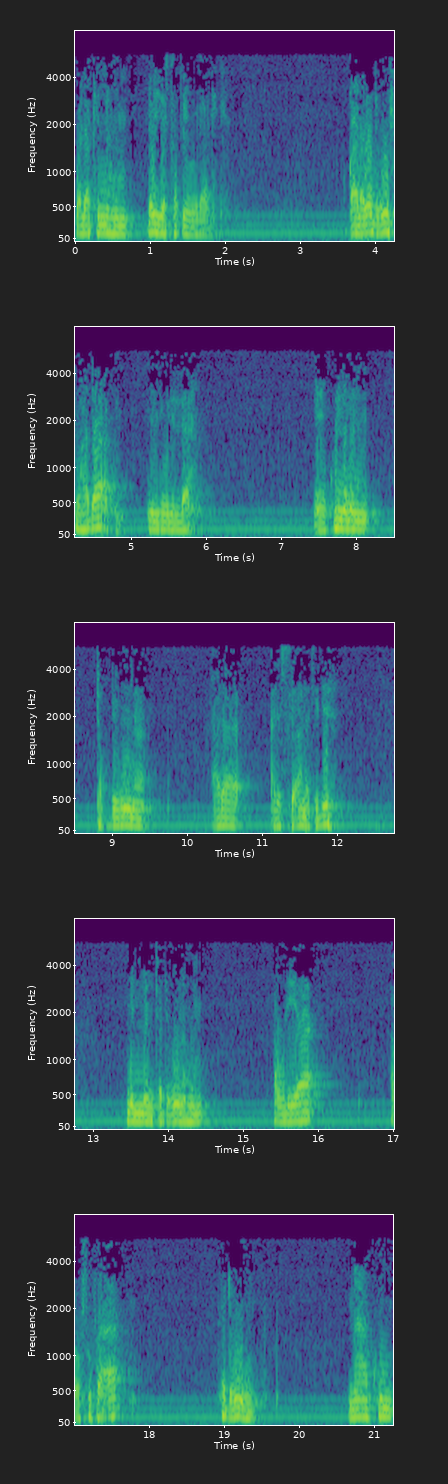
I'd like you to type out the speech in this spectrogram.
ولكنهم لن يستطيعوا ذلك. قال وادعوا شهداءكم من دون الله. يعني كل من تقدرون على الاستعانة به ممن تدعونهم أولياء أو شفعاء فادعوهم معكم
